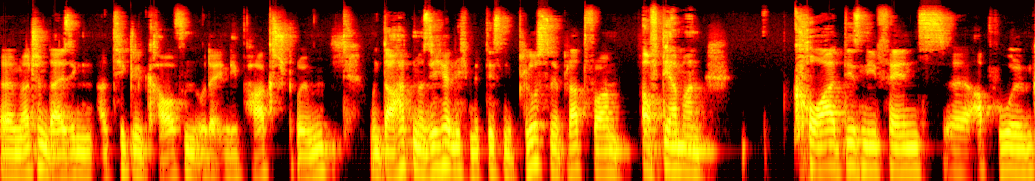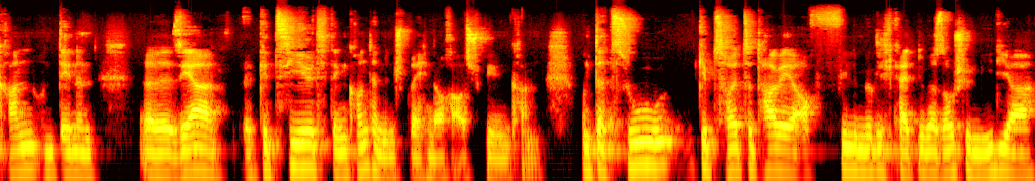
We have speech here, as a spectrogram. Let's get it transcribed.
äh, Merchandising-Artikel kaufen oder in die Parks strömen? Und da hat man sicherlich mit Disney Plus eine Plattform, auf der man Core-Disney-Fans äh, abholen kann und denen äh, sehr gezielt den Content entsprechend auch ausspielen kann. Und dazu gibt's heutzutage ja auch viele Möglichkeiten über Social Media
